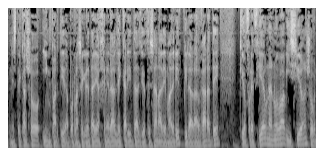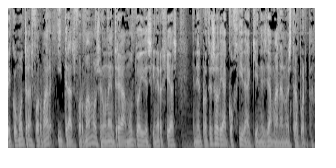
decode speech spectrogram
en este caso impartida por la secretaria general de Cáritas Diocesana de Madrid, Pilar Algárate, que ofrecía una nueva visión sobre cómo transformar y transformamos en una entrega mutua y de sinergias en el proceso de acogida a quienes llaman a nuestra puerta.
